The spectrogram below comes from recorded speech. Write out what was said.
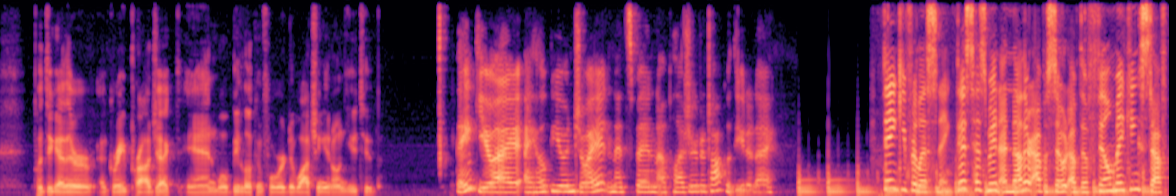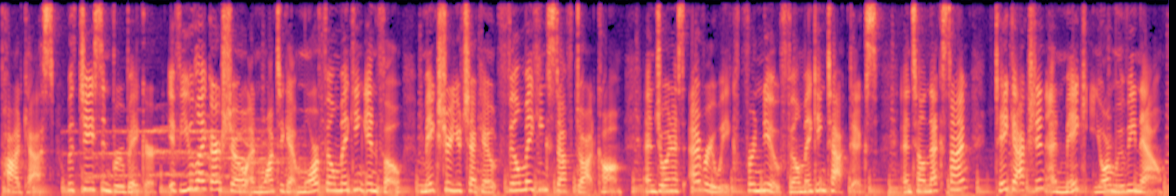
put together a great project and we'll be looking forward to watching it on youtube Thank you. I, I hope you enjoy it, and it's been a pleasure to talk with you today. Thank you for listening. This has been another episode of the Filmmaking Stuff podcast with Jason Brubaker. If you like our show and want to get more filmmaking info, make sure you check out filmmakingstuff.com and join us every week for new filmmaking tactics. Until next time, take action and make your movie now.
